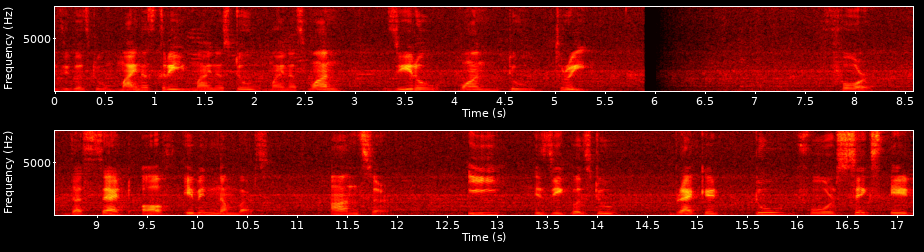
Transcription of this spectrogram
is equals to minus 3 minus 2 minus 1 0 1 2 3 4. The set of even numbers. Answer E is equals to bracket 2, 4, 6, 8,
